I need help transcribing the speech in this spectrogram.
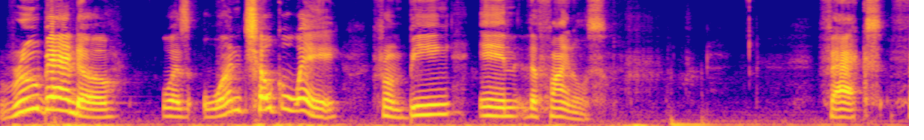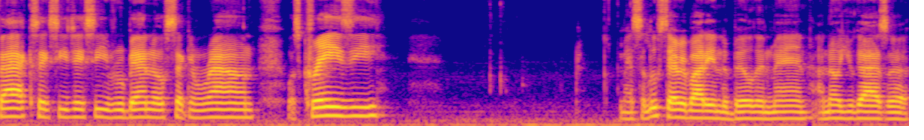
Rubando was one choke away from being in the finals. Facts, facts, XCJC, Rubando second round was crazy. Man, salutes to everybody in the building, man. I know you guys are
